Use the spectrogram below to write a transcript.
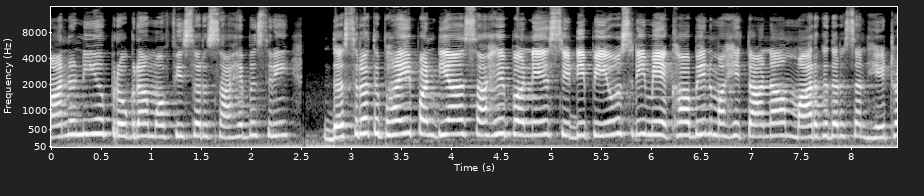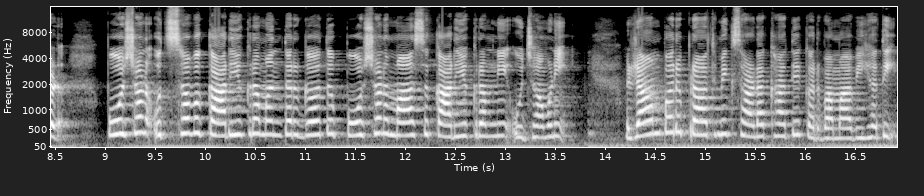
માનનીય પ્રોગ્રામ ઓફિસર સાહેબ શ્રી દશરથભાઈ પંડ્યા સાહેબ અને સીડીપીઓ શ્રી મેઘાબેન મહેતાના માર્ગદર્શન હેઠળ પોષણ ઉત્સવ કાર્યક્રમ અંતર્ગત પોષણ માસ કાર્યક્રમની ઉજવણી રામપર પ્રાથમિક શાળા ખાતે કરવામાં આવી હતી.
